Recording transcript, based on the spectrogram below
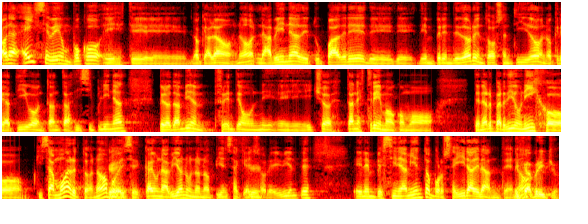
Ahora, ahí se ve un poco este, lo que hablábamos, ¿no? La vena de tu padre de, de- de emprendedor en todo sentido, en lo creativo, en tantas disciplinas, pero también frente a un eh, hecho tan extremo como tener perdido un hijo, quizá muerto, ¿no? Sí. Porque se cae un avión, uno no piensa que hay sobrevivientes. el empecinamiento por seguir adelante, ¿no? El capricho.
